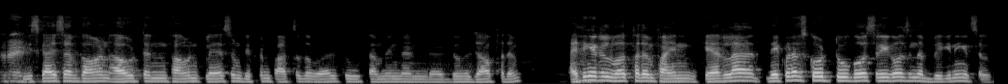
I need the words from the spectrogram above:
Right. These guys have gone out and found players from different parts of the world to come in and uh, do the job for them. I think it will work for them fine. Kerala, they could have scored two goals, three goals in the beginning itself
